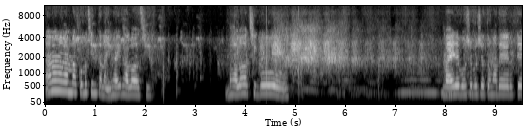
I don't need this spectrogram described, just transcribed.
না না না না, কোনো চিন্তা নাই ভাই ভালো আছি। ভালো আছি গো। বাইরে বসে বসে তোমাদেরকে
